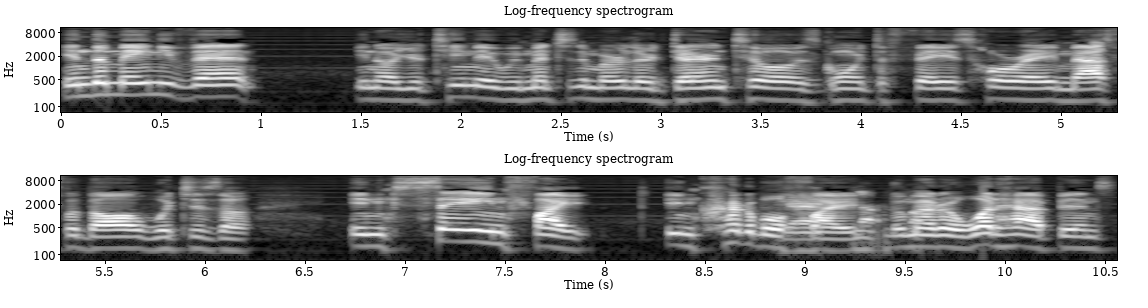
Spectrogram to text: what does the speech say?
In the main event, you know, your teammate, we mentioned him earlier, Darren Till is going to face Jorge Masvidal, which is a insane fight, incredible yeah, fight, no fun. matter what happens.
